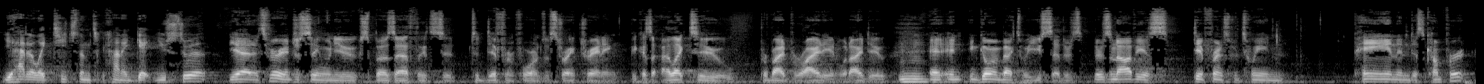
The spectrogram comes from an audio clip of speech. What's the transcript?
you had to like teach them to kind of get used to it? Yeah, and it's very interesting when you expose athletes to, to different forms of strength training because I like to provide variety in what I do. Mm-hmm. And, and, and going back to what you said, there's, there's an obvious difference between pain and discomfort.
